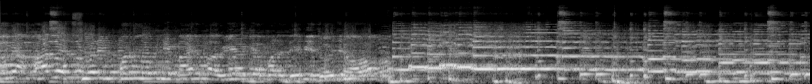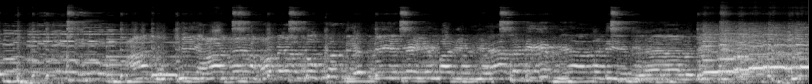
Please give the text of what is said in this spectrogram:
દેવી હવે આલોક છોડી પરલોકની માયમાં વ્યા ગયા પણ દેવી જોજો આ દુખી આને હવે દુખ દેતી નહીં, મારી મેલડી મેલડી મેલડી.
